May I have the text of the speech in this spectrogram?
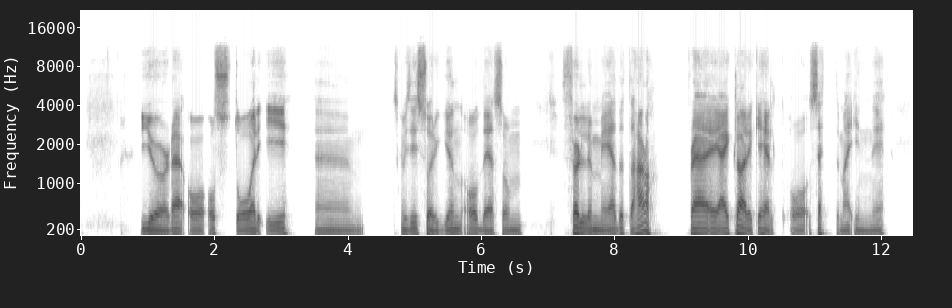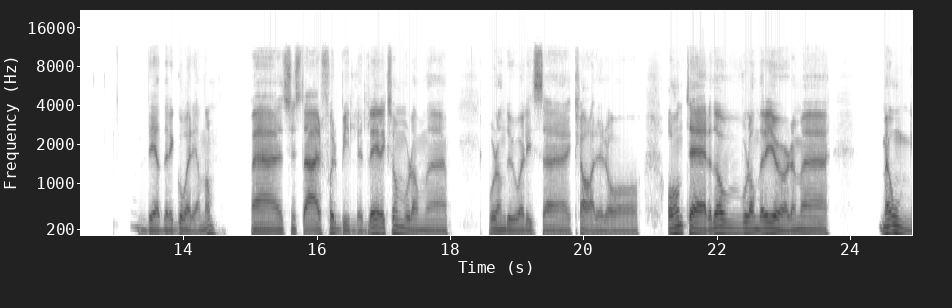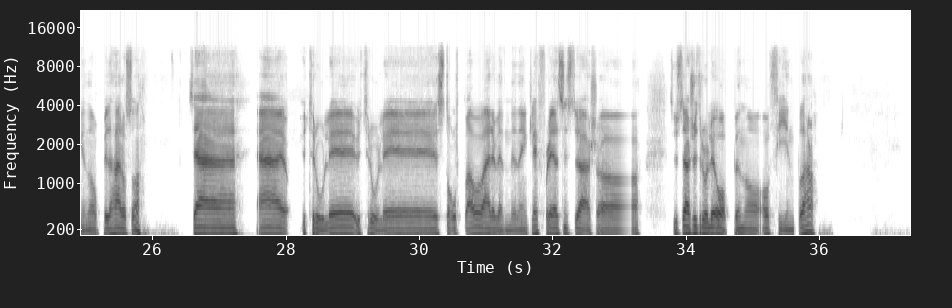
gjør det og, og står i eh, skal vi si, sorgen og det som følger med dette her, da. For jeg, jeg klarer ikke helt å sette meg inn i det dere går igjennom. Og jeg syns det er forbilledlig, liksom, hvordan, eh, hvordan du og Elise klarer å, å håndtere det, og hvordan dere gjør det med, med ungene oppi det her også, da. Så jeg, jeg er utrolig, utrolig stolt av å være vennen din, egentlig. Fordi jeg syns du synes du er så utrolig åpen og, og fin på det her, da.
